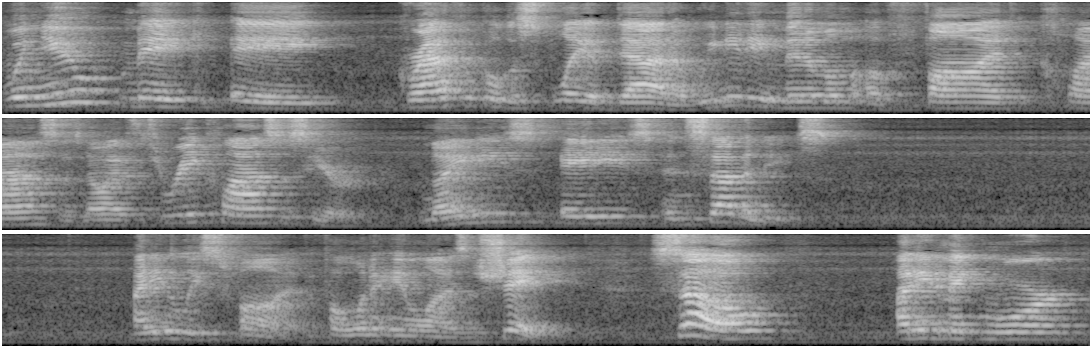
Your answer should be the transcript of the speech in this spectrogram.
When you make a graphical display of data, we need a minimum of five classes. Now I have three classes here. 90s, 80s, and 70s. I need at least five if I want to analyze a shape. So, I need to make more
